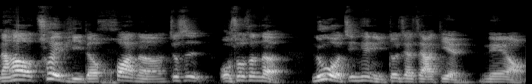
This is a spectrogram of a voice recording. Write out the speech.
然后脆皮的话呢，就是我说真的，如果今天你对这家店没有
